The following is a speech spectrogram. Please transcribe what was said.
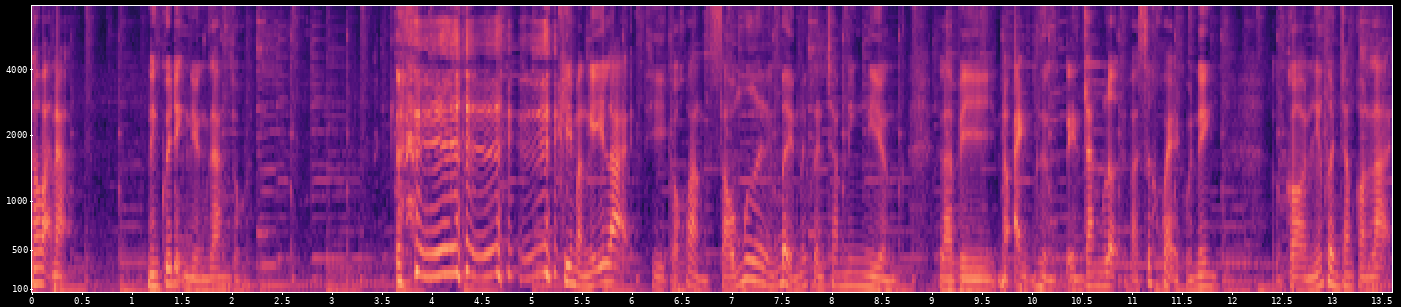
Các bạn ạ, Ninh quyết định niềng răng rồi Khi mà nghĩ lại thì có khoảng 60 đến 70% Ninh niềng là vì nó ảnh hưởng đến răng lợi và sức khỏe của Ninh. Còn những phần trăm còn lại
